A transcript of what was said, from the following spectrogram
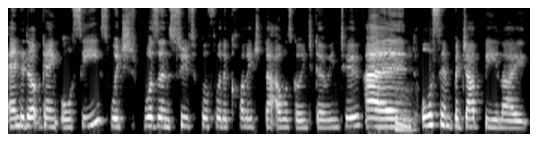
ended up getting all C's, which wasn't suitable for the college that I was going to go into. And hmm. also in Punjabi, like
